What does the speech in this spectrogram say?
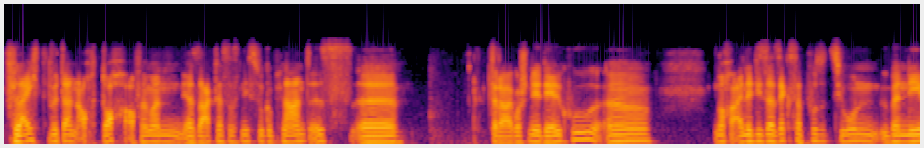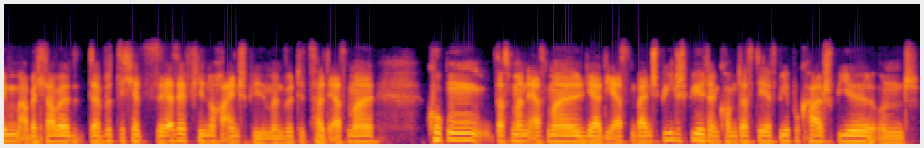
vielleicht wird dann auch doch, auch wenn man ja sagt, dass das nicht so geplant ist, äh, Drago Schnedelku äh, noch eine dieser Sechserpositionen übernehmen, aber ich glaube, da wird sich jetzt sehr, sehr viel noch einspielen. Man wird jetzt halt erstmal gucken, dass man erstmal ja die ersten beiden Spiele spielt, dann kommt das DFB-Pokalspiel und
